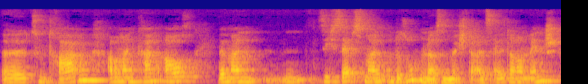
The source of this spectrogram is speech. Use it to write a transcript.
äh, zum Tragen. Aber man kann auch, wenn man sich selbst mal untersuchen lassen möchte als älterer Mensch,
